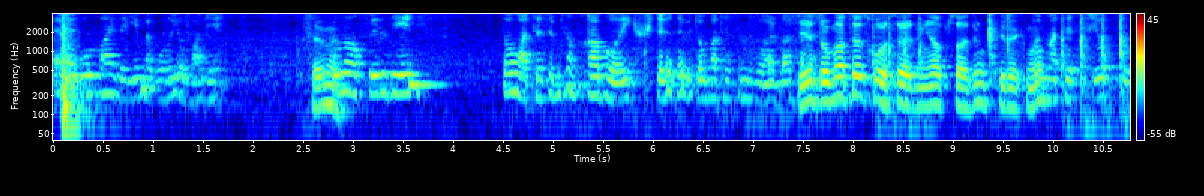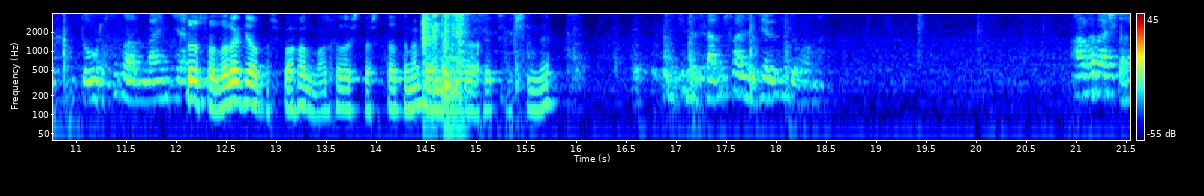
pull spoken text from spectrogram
Eve olmayınca yemek oluyor hani. Değil mi? Bunu bildiğin domatesimizin kabuğu. iki üç tane de bir domatesimiz vardı arkadaşlar. domates koysaydın yapsaydın direkt mi? Domates yoktu. Doğru kızarmayınca. Sos olarak yapmış. Bakalım arkadaşlar tadını ben de merak ettim şimdi. İçinde sarımsaklı ceviz yok ama. Arkadaşlar,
